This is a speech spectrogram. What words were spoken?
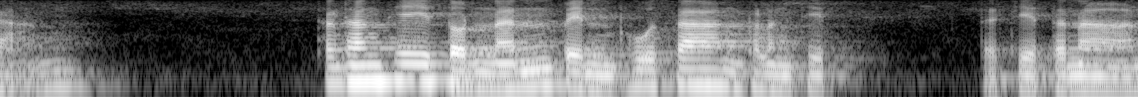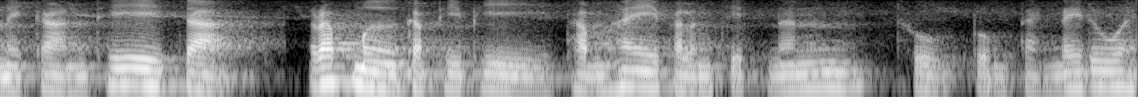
ยาง ทั้งๆทที่ตนนั้นเป็นผู้สร้างพลังจิต แต่เจตนาในการที่จะรับมือกับพีพีทำให้พลังจิตนั้นถูกปรุงแต่งได้ด้วย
